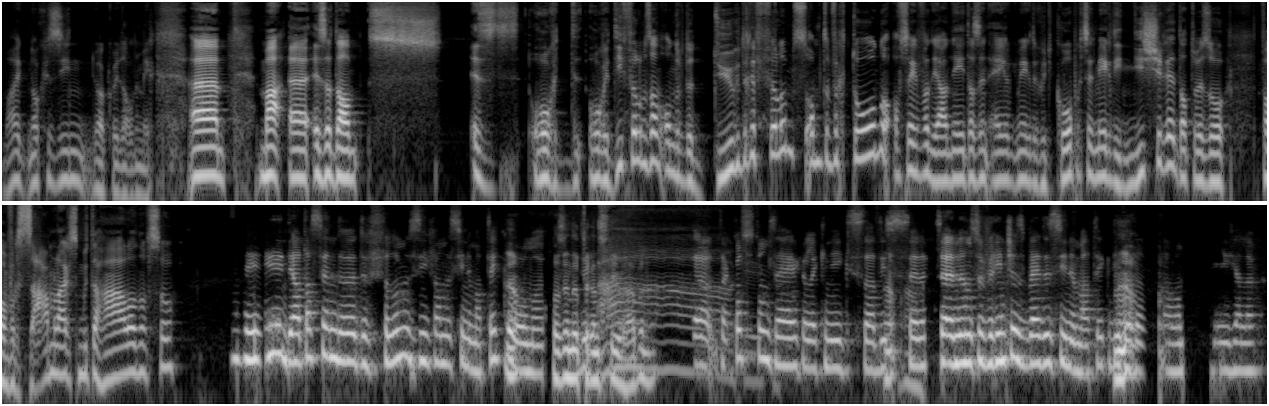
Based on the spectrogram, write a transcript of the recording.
wat heb ik nog gezien? Ja, ik weet het al niet meer. Ehm, maar eh, is dat dan, is, hoort- horen die films dan onder de duurdere films om te vertonen? Of zeggen van, ja, nee, dat zijn eigenlijk meer de goedkoper, het zijn meer die nichere, dat we zo van verzamelaars moeten halen of zo? Nee, ja, dat zijn de, de films die van de cinematheek Ja. komen. dat zijn de prints die we hebben. Ah, Ja, dat kost ons eigenlijk niks. Dat is, Ja. zijn, onze vriendjes bij de cinematheek die Ja. dat allemaal regelen.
